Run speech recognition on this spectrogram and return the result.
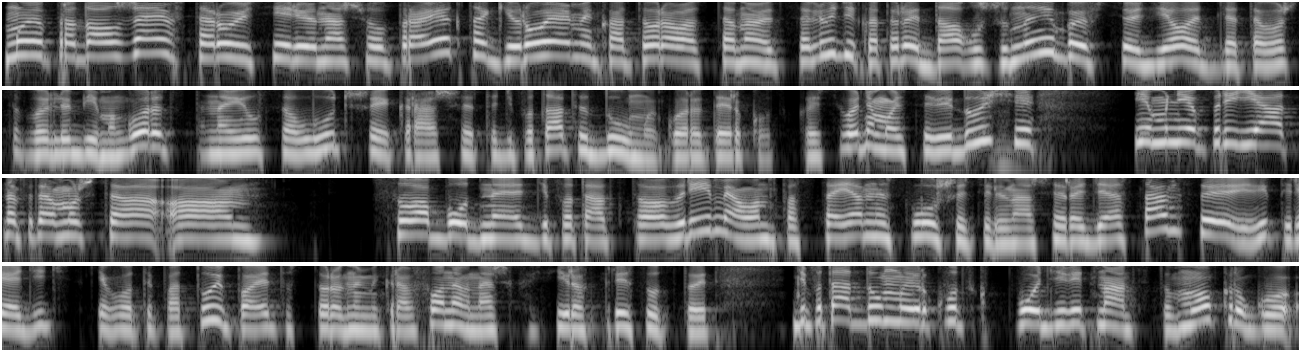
Мы продолжаем вторую серию нашего проекта, героями которого становятся люди, которые должны бы все делать для того, чтобы любимый город становился лучше и краше. Это депутаты Думы города Иркутска. Сегодня мой соведущий, и мне приятно, потому что э, свободное депутатство время, он постоянный слушатель нашей радиостанции и периодически вот и по ту, и по эту сторону микрофона в наших эфирах присутствует. Депутат Думы Иркутск по 19 округу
